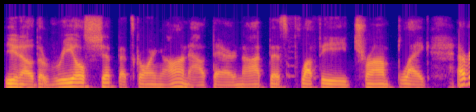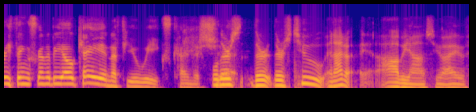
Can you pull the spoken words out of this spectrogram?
you know, the real shit that's going on out there, not this fluffy Trump like everything's going to be okay in a few weeks kind of shit. Well, there's there there's two, and I don't, I'll be honest with you, I've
